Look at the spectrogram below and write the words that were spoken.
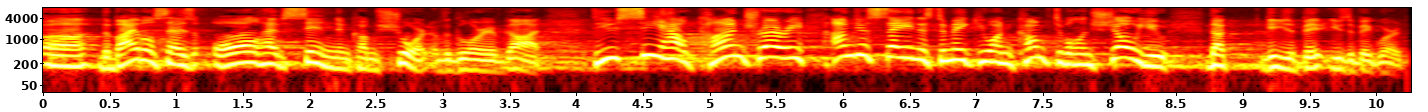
uh, the Bible says all have sinned and come short of the glory of God. Do you see how contrary? I'm just saying this to make you uncomfortable and show you the use a, big, use a big word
